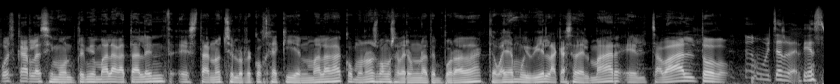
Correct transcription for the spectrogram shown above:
Pues Carla Simón, Premio Málaga Talent, esta noche lo recoge aquí en Málaga. Como no nos vamos a ver en una temporada, que vaya muy bien, la Casa del Mar, el chaval, todo. Muchas gracias.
